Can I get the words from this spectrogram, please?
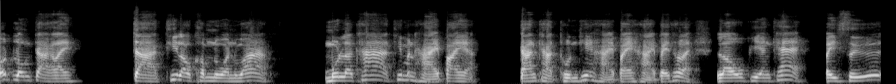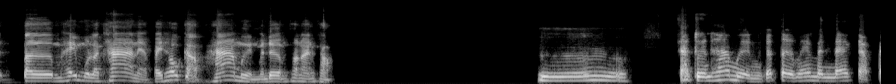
ลดลงจากอะไร จากที่เราคำนวณว่ามูลค่าที่มันหายไปอะ การขาดทุนที่หายไปหายไปเท่าไหร่ เราเพียงแค่ไปซื้อเติมให้มูลค่าเนี่ย ไปเท่ากับห้าหมื่นเหมือนเดิมเท่านั้นครับ อืมขาดทุนห้าหมื่นก็เติมให้มันได้กลับไป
